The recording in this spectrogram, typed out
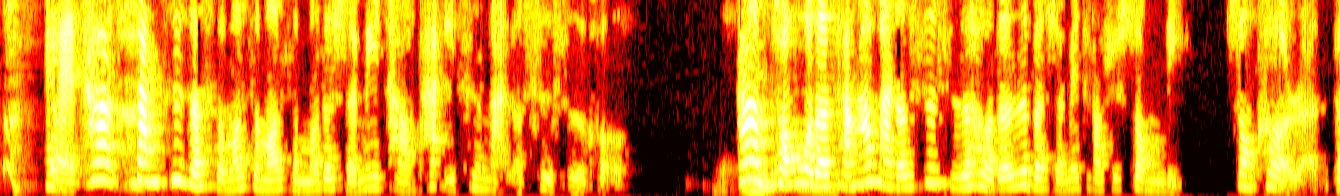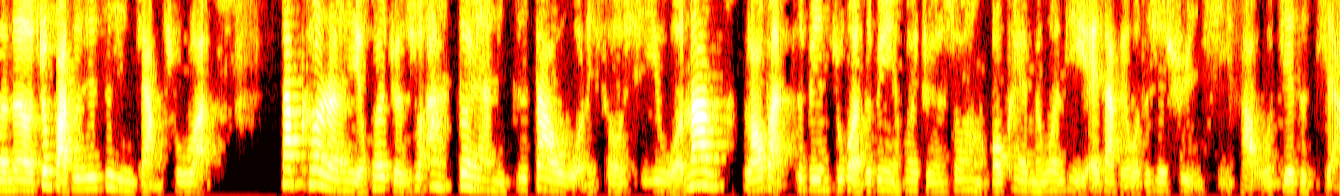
哎，他上次的什么什么什么的水蜜桃，他一次买了四十盒，他很捧我的场，他买了四十盒的日本水蜜桃去送礼送客人，等等，就把这些事情讲出来。那客人也会觉得说啊，对啊，你知道我，你熟悉我。那老板这边、主管这边也会觉得说很 OK，没问题。A 打给我这些讯息，好，我接着讲，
